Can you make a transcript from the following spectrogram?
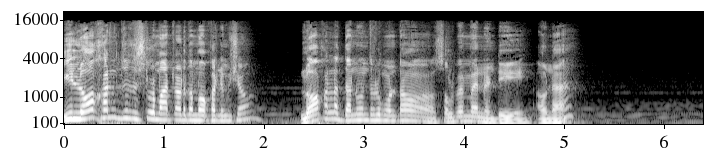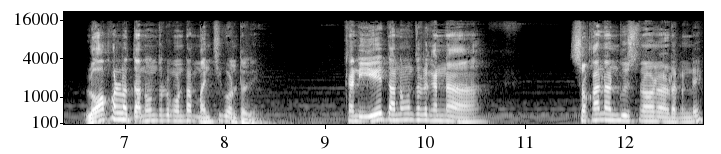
ఈ లోకాన్ని దృష్టిలో మాట్లాడదాం ఒక నిమిషం? లోకంలో ధనవంతుడు కొంటాం సులభమేనండి. అవునా? లోకంలో ధనవంతుడు కొంటాం మంచిగా ఉంటుంది. కానీ ఏ ధనవంతుడి కన్నా సుఖాన్ని అనుభవిస్తున్నావు అని అడగండి.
